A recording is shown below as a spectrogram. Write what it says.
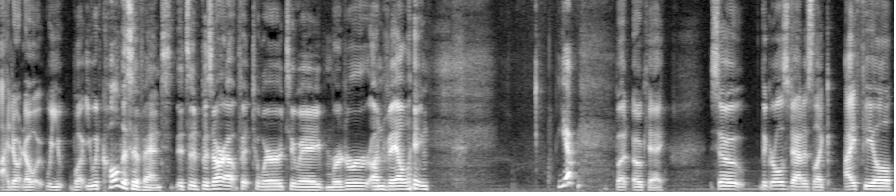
I don't know what you what you would call this event. It's a bizarre outfit to wear to a murderer unveiling, Yep. but okay. So the girl's dad is like, "I feel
